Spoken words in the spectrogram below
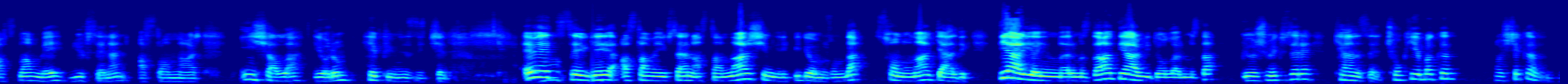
Aslan ve yükselen Aslanlar. İnşallah diyorum hepimiz için. Evet sevgili aslan ve yükselen aslanlar şimdilik videomuzun da sonuna geldik. Diğer yayınlarımızda, diğer videolarımızda görüşmek üzere. Kendinize çok iyi bakın. Hoşçakalın.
